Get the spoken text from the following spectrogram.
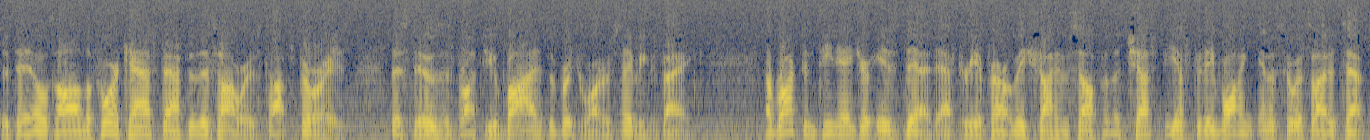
Details on the forecast after this hour's top stories. This news is brought to you by the Bridgewater Savings Bank. A Brockton teenager is dead after he apparently shot himself in the chest yesterday morning in a suicide attempt.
